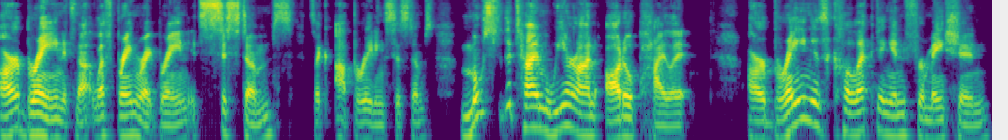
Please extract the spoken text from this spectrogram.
our brain it's not left brain right brain it's systems it's like operating systems. Most of the time we are on autopilot. Our brain is collecting information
